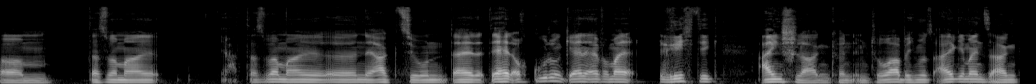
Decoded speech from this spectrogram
Ähm, das war mal, ja, das war mal äh, eine Aktion. Der, der hätte auch gut und gerne einfach mal richtig einschlagen können im Tor. Aber ich muss allgemein sagen,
